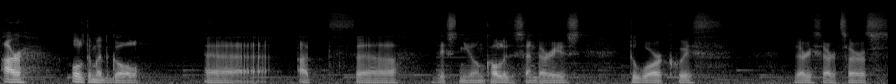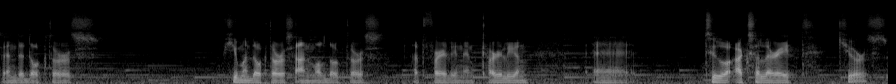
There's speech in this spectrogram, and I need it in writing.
Our ultimate goal uh, at uh, this new oncology center is to work with the researchers and the doctors, human doctors, animal doctors at Fralin and Carilion uh, to accelerate cures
